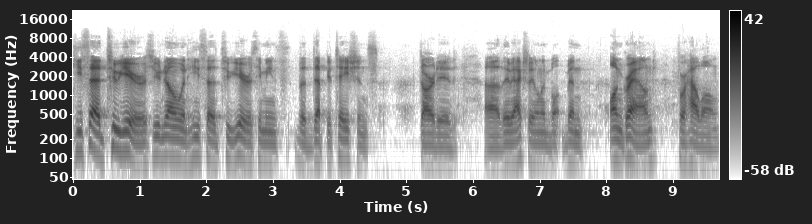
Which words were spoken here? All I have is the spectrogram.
he said two years. You know, when he said two years, he means the deputations started. Uh, they've actually only been on ground for how long?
